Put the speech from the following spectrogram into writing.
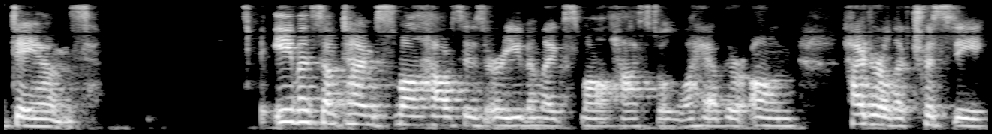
dams. Even sometimes small houses or even like small hostels will have their own hydroelectricity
